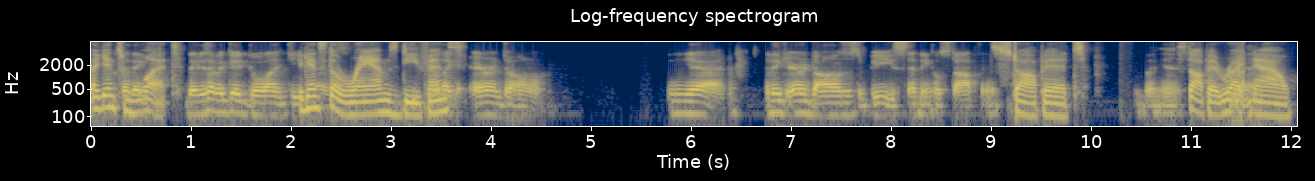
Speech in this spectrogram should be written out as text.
Against I think what? They just have a good goal line defense Against the Rams They're defense. like Aaron Donald. Yeah, I think Aaron Donald's just a beast. I think he'll stop them. Stop it. But yeah, Stop it right Yeah. now.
